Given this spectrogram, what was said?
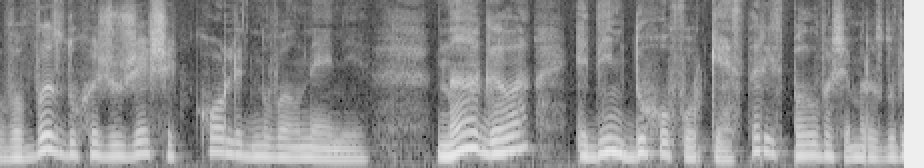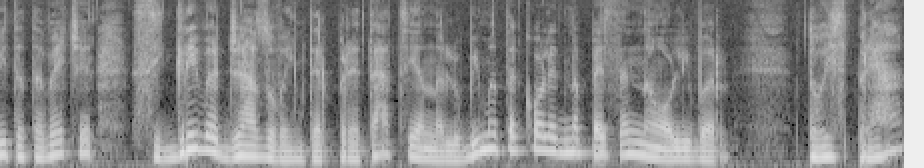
Във въздуха жужеше коледно вълнение. На ъгъла един духов оркестър изпълваше мразовитата вечер с игрива джазова интерпретация на любимата коледна песен на Оливър – той спря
